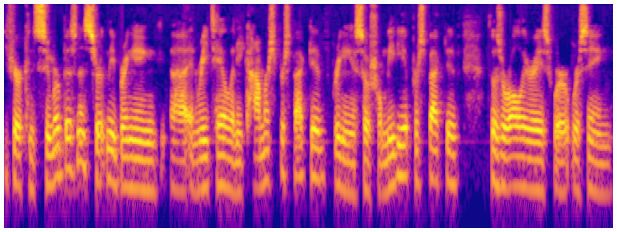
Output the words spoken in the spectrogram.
if you're a consumer business, certainly bringing uh, in retail and e-commerce perspective, bringing a social media perspective, those are all areas where we're seeing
